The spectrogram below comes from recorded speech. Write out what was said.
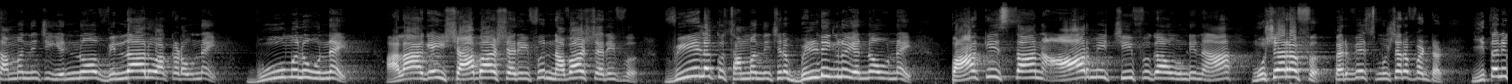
సంబంధించి ఎన్నో విల్లాలు అక్కడ ఉన్నాయి. భూములు ఉన్నాయి. అలాగే ఈ షరీఫ్ నవాజ్ షరీఫ్ వీళ్ళకు సంబంధించిన బిల్డింగ్లు ఎన్నో ఉన్నాయి. పాకిస్తాన్ ఆర్మీ చీఫ్గా ఉండిన ముషరఫ్ పర్వేస్ ముషరఫ్ అంటాడు. ఇతని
